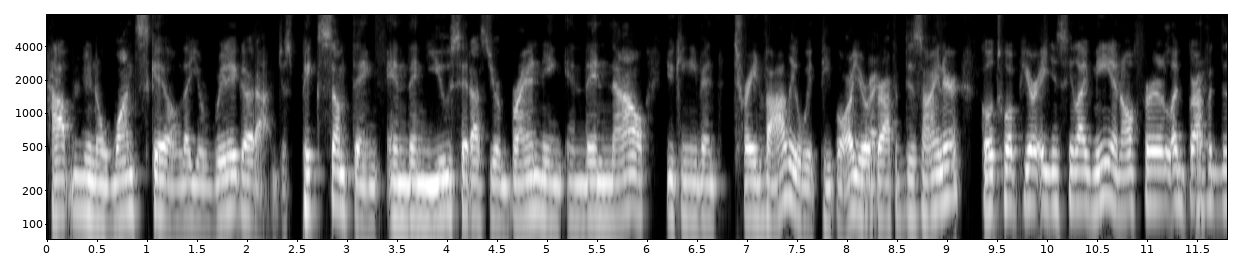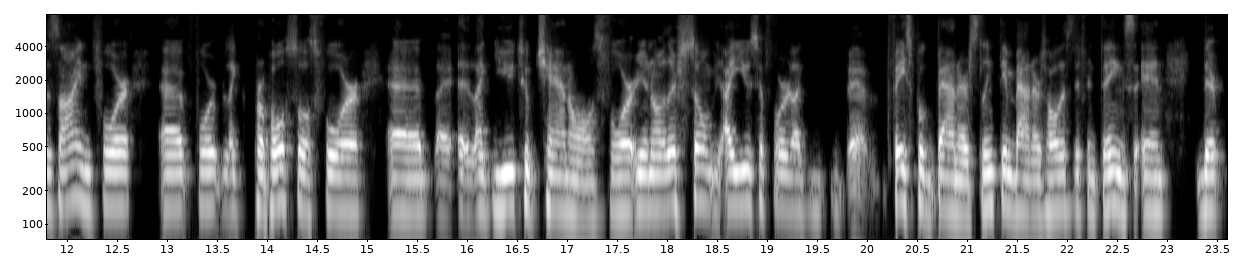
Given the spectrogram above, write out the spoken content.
have you know one skill that you're really good at. Just pick something and then use it as your branding. And then now you can even trade value with people. Or you're right. a graphic designer? Go to a PR agency like me and offer like graphic right. design for uh for like proposals for uh, uh like youtube channels for you know there's so i use it for like uh, facebook banners linkedin banners all these different things. And they're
